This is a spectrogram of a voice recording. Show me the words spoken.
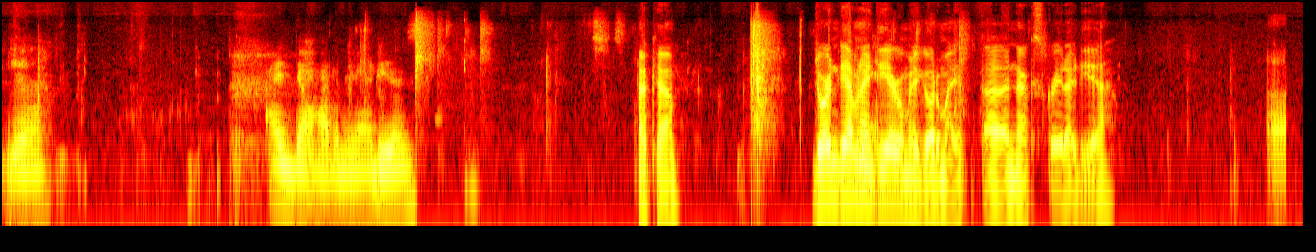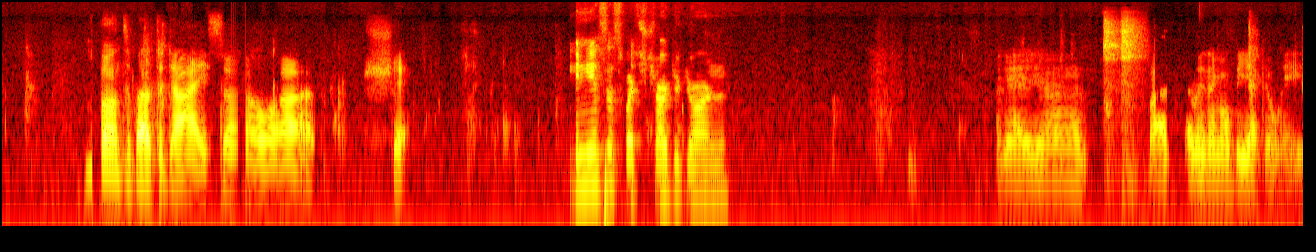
Yeah. I don't have any ideas. Okay. Jordan, do you have an Yeah. idea? Or want going to go to my uh, next great idea? Phone's about to die, so uh, shit. You can use the Switch charger, Jordan. Okay, uh, but everything will be echoey.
